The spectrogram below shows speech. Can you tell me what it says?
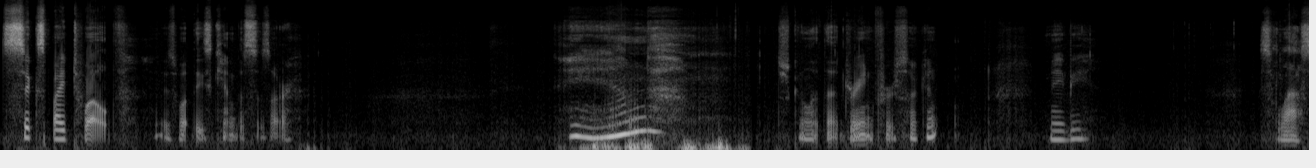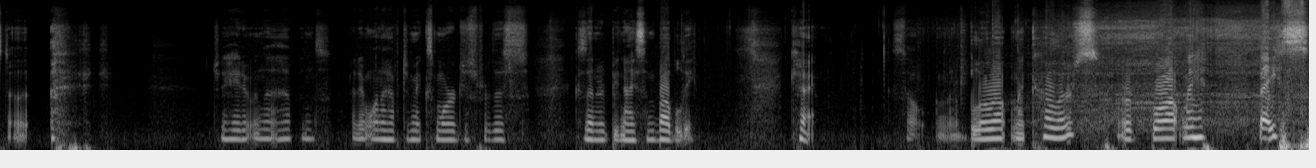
6 by 12 is what these canvases are. And just going to let that drain for a second. Maybe. It's the last of it. Do you hate it when that happens? I didn't want to have to mix more just for this because then it would be nice and bubbly. Okay. So I'm going to blow out my colors or blow out my base.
